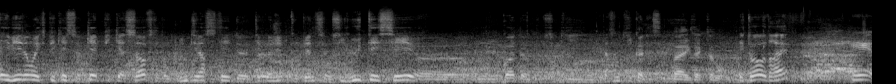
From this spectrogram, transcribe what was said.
évidemment expliquer ce qu'est Picassoft. donc l'université de technologie de Compiègne, c'est aussi l'UTC en code pour ceux qui personnes qui connaissent. Ouais, exactement. Et toi, Audrey Et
